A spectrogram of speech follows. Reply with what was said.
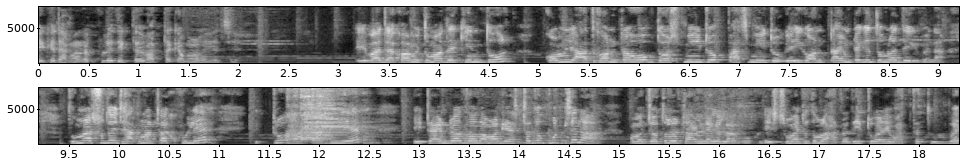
রেখে ঢাকনাটা খুলে দেখতে হবে ভাতটা কেমন হয়েছে। এবার দেখো আমি তোমাদের কিন্তু কম আধ ঘণ্টা হোক, দশ মিনিট হোক, পাঁচ মিনিট হোক, এই ঘণ্টা টাইমটা কিন্তু তোমরা দেখবে না। তোমরা শুধু এই ঢাকনাটা খুলে একটু হাতা দিয়ে এই টাইমটা আমার গ্যাসটা তো ফুটছে না আমার যতটা টাইম লাগে লাগুক। এই সময়টা তোমরা হাতা দিয়ে একটুখানি ভাতটা তুলবে,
